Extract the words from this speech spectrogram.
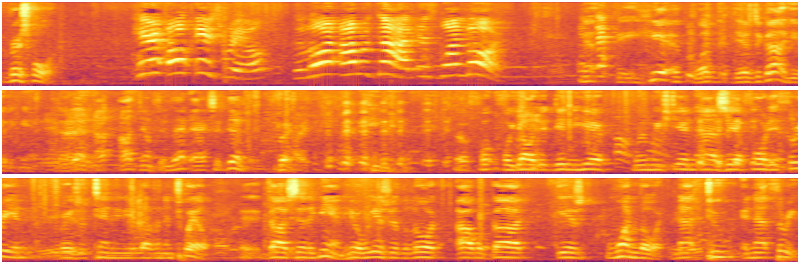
verse 4. Hear, O Israel, the Lord our God is one Lord. And Now, that, the here, well, there's the Godhead again. Now that, I, I jumped in that accidentally. But uh, for, for y'all that didn't hear when we shared in Isaiah 43 and verses 10 and 11 and 12, uh, God said again, Hear, O Israel, the Lord our God is one Lord, not two and not three.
